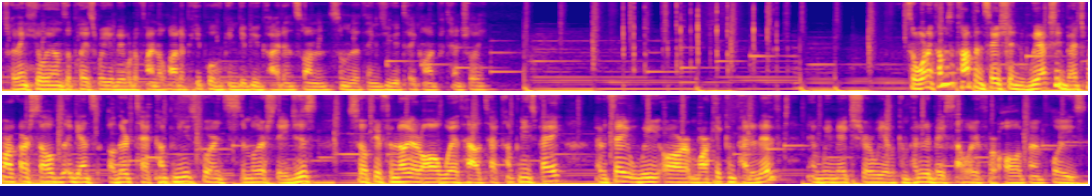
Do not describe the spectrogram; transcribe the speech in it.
So I think Helion's a place where you'll be able to find a lot of people who can give you guidance on some of the things you could take on potentially. So when it comes to compensation, we actually benchmark ourselves against other tech companies who are in similar stages. So if you're familiar at all with how tech companies pay, I would say we are market competitive and we make sure we have a competitive base salary for all of our employees.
